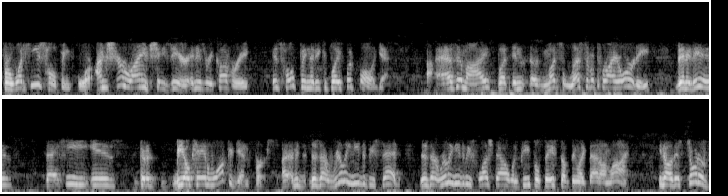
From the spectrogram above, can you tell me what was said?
for what he's hoping for. I'm sure Ryan Shazier, in his recovery, is hoping that he can play football again. As am I, but in uh, much less of a priority than it is that he is going to be okay and walk again first. I mean, does that really need to be said? Does that really need to be flushed out when people say something like that online? You know, this sort of,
